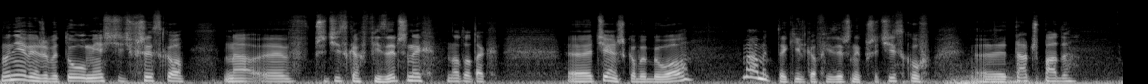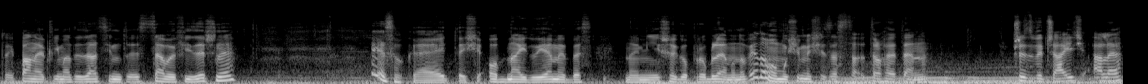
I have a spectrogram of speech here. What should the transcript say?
No nie wiem, żeby tu umieścić wszystko na, e, w przyciskach fizycznych, no to tak e, ciężko by było. Mamy tutaj kilka fizycznych przycisków. E, touchpad, tutaj panel klimatyzacji, no to jest cały fizyczny. Jest ok, tutaj się odnajdujemy bez najmniejszego problemu. No wiadomo, musimy się trochę ten przyzwyczaić, ale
